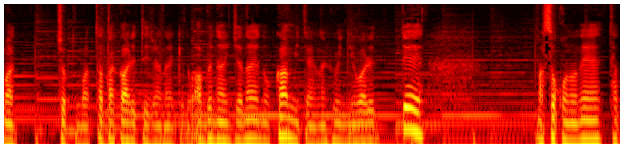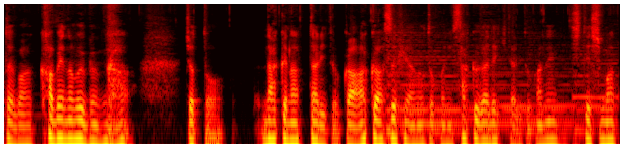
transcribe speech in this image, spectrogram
まあ、ちょっとまあ叩かれてじゃないけど危ないんじゃないのか？みたいな風に言われて、まあそこのね、例えば壁の部分がちょっとなくなったりとか、アクアスフィアのとこに柵ができたりとかね、してしまっ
